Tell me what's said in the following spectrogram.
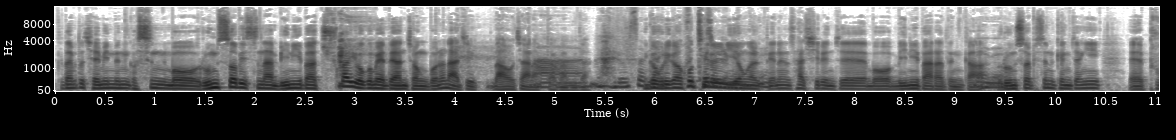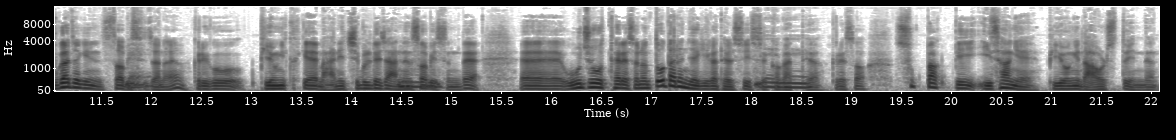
그다음에 또 재밌는 것은 뭐 룸 서비스나 미니바 추가 요금에 대한 정보는 아직 나오지 않았다고 아, 합니다. 아, 그러니까 우리가 호텔을 이용할 때는 사실 이제 뭐 미니바라든가 네네. 룸 서비스는 굉장히 부가적인 서비스잖아요. 네. 그리고 비용이 크게 많이 지불되지 않는 음. 서비스인데 에, 우주 호텔에서는 또 다른 얘기가 될 수 있을 네네. 것 같아요. 그래서 숙박비 이상의 비용이 나올 수도 있는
